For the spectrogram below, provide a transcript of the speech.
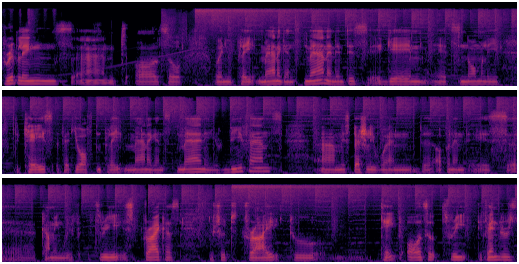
dribblings and also when you play man against man. And in this game, it's normally the case that you often play man against man in your defense. Um, especially when the opponent is uh, coming with three strikers you should try to take also three defenders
